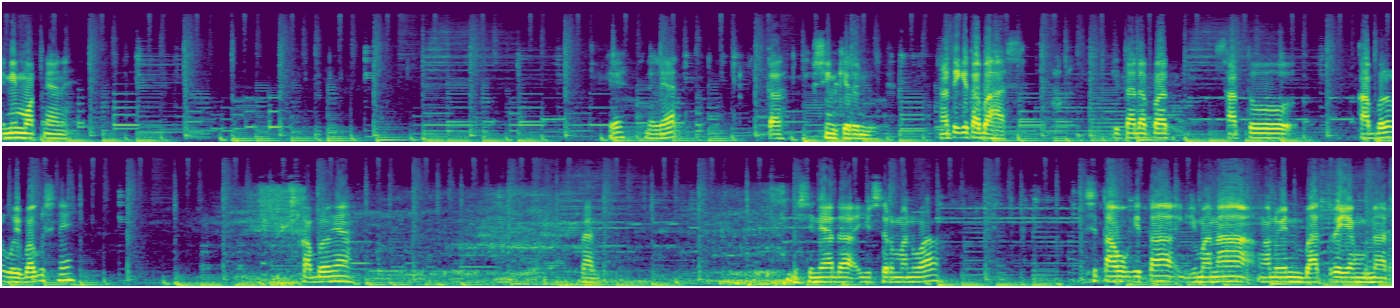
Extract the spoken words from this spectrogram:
Ini modnya nih. Oke udah lihat kita singkirin dulu. Nanti kita bahas. Kita dapat satu kabel. Wih bagus nih. Kabelnya. Dan di sini ada user manual. Kasih tahu kita gimana nganuin baterai yang benar.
